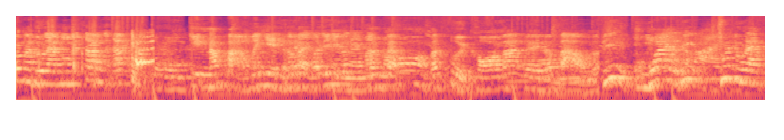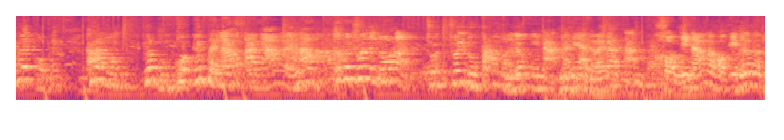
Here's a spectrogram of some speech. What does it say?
ช่วยช่วยมาดูแลโมเมนตัมนะครับโอ้โหกินน้ำเปล่าไม่เย็นเข้าไปก็ดีเป็นไงบ้างแบบมันฝืดคอมากเลยน้ำเปล่าพี่ผมว่าเลยพี่ช่วยดูแลเพื่อนผมเพื่อนผมเพื่อนผมกดขึ้นไปแล้วตามน้ำเลยนะก็มาช่วยกันดูหน่อยช่วยช่วยดูตั้งหน่อยเร็วนี่หนักนะเนี่ยอะไรก็หนักขอกินน้ำหน่อยขอกินน้ำหน่อย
